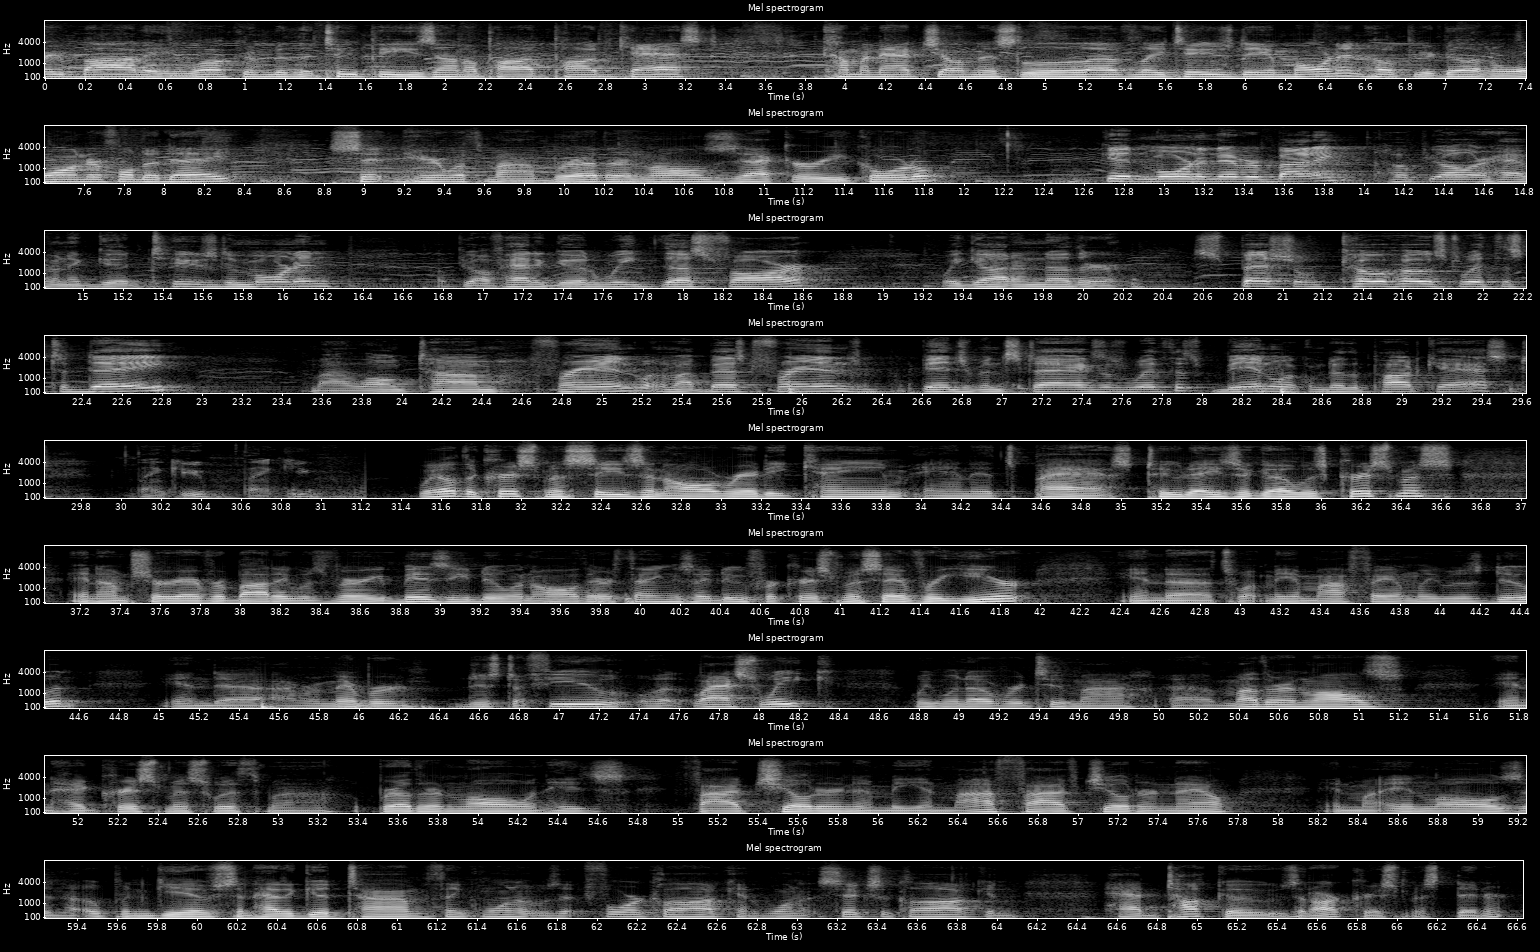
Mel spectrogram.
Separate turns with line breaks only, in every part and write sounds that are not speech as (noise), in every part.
Everybody. Welcome to the Two Peas on a Pod podcast. Coming at you on this lovely Tuesday morning. Hope you're doing wonderful today. Sitting here with my brother in law, Zachary Cordell.
Good morning, everybody. Hope y'all are having a good Tuesday morning. Hope y'all have had a good week thus far. We got another special co host with us today. My longtime friend, one of my best friends, Benjamin Staggs, is with us. Ben, welcome to the podcast.
Thank you. Thank you.
Well, the Christmas season already came and it's past. Two days ago was Christmas, and I'm sure everybody was very busy doing all their things they do for Christmas every year. And uh, that's what me and my family was doing. And uh, I remember just a few last week, we went over to my uh, mother in law's and had Christmas with my brother in law and his five children, and me and my five children now and my in-laws and opened gifts and had a good time. I think one it was at four o'clock and one at six o'clock and had tacos at our Christmas dinner.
